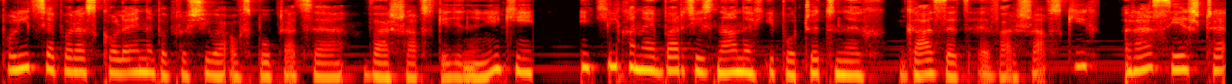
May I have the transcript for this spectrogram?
Policja po raz kolejny poprosiła o współpracę warszawskie dzienniki i kilka najbardziej znanych i poczytnych gazet warszawskich raz jeszcze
